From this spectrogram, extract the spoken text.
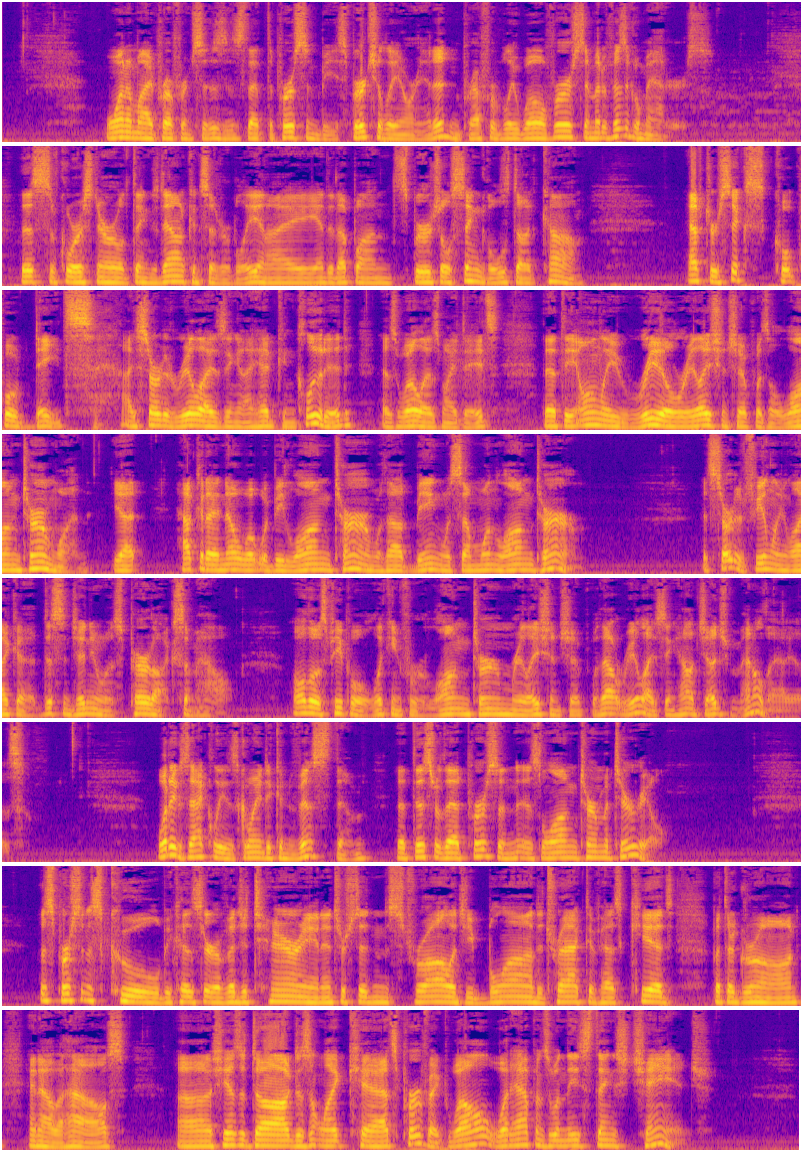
One of my preferences is that the person be spiritually oriented and preferably well versed in metaphysical matters. This, of course, narrowed things down considerably, and I ended up on spiritualsingles.com after six quote quote dates, I started realizing I had concluded, as well as my dates, that the only real relationship was a long term one. Yet, how could I know what would be long term without being with someone long term? It started feeling like a disingenuous paradox somehow. All those people looking for a long term relationship without realizing how judgmental that is. What exactly is going to convince them that this or that person is long term material. This person is cool because they're a vegetarian, interested in astrology, blonde, attractive, has kids, but they're grown and out of the house. Uh, she has a dog, doesn't like cats. Perfect. Well, what happens when these things change?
